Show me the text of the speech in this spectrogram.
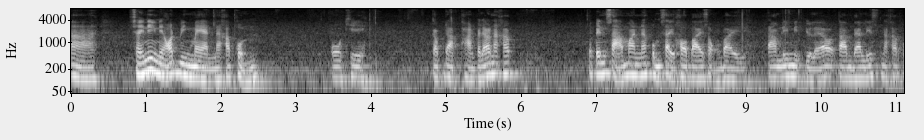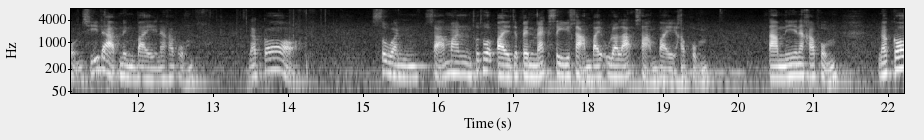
อ่า Shining Neon Wingman นะครับผม โอเค กับดักผ่านไปแล้วนะครับ จะเป็นสามัญนะ ผมใส่คอบาย2ใบ ตามลิมิตอยู่แล้วตามแบลิสนะครับผมชี้ดาบ1ใบนะครับผมแล้วก็ ส่วนสามัญทั่วๆไปจะเป็นแม็กซีสามใบอุระละสามใบครับผมตามนี้นะครับผม แล้วก็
